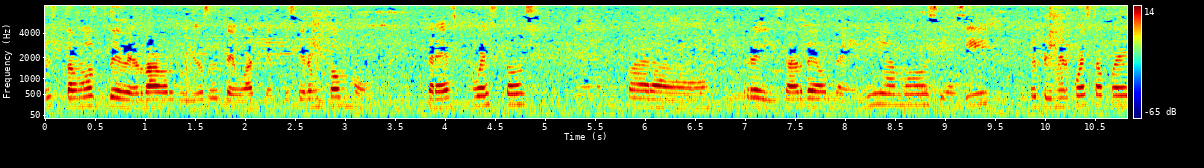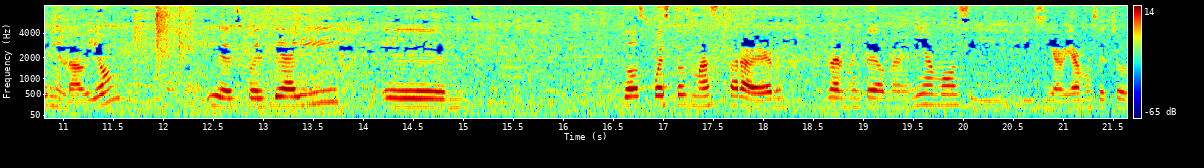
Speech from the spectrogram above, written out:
Estamos de verdad orgullosos de Guate. Pusieron como tres puestos para revisar de dónde veníamos y así. El primer puesto fue en el avión y después de ahí eh, dos puestos más para ver realmente de dónde veníamos y, si habíamos hecho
